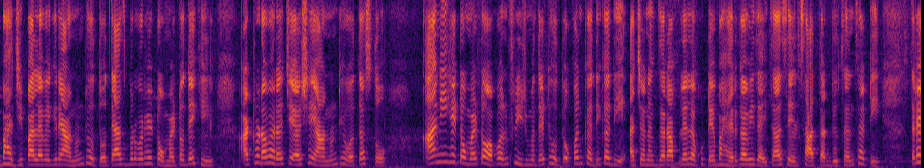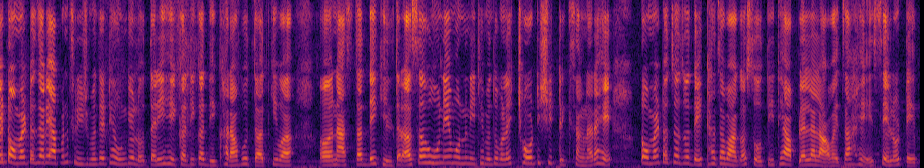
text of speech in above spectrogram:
भाजीपाला वगैरे आणून ठेवतो. त्याचबरोबर हे टोमॅटो देखील आठवडाभराचे असे आणून ठेवत असतो. आणि हे टोमॅटो आपण फ्रीजमध्ये ठेवतो. पण कधी कधी अचानक जर आपल्याला कुठे बाहेरगावी जायचं असेल सात आठ दिवसांसाठी तर हे टोमॅटो जरी आपण फ्रीजमध्ये ठेवून गेलो तरी हे कधी कधी खराब होतात किंवा नाचतात देखील. तर असं होऊ नये म्हणून इथे मी तुम्हाला एक छोटीशी ट्रिक सांगणार आहे. टोमॅटोचा जो देठाचा भाग असतो तिथे आपल्याला लावायचा आहे सेलो टेप.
